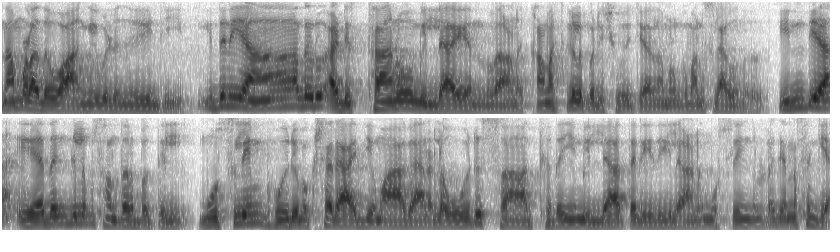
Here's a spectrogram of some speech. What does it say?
നമ്മളത് വാങ്ങി വിഴുങ്ങുകയും ചെയ്യും. ഇതിന് യാതൊരു അടിസ്ഥാനവുമില്ല എന്നതാണ് കണക്കുകൾ പരിശോധിച്ചാൽ നമുക്ക് മനസ്സിലാകുന്നത്. ഇന്ത്യ ഏതെങ്കിലും സന്ദർഭത്തിൽ മുസ്ലിം ഭൂരിപക്ഷ രാജ്യമാകാനുള്ള ഒരു സാധ്യതയും ഇല്ലാത്ത രീതിയിലാണ് മുസ്ലിങ്ങളുടെ ജനസംഖ്യ.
